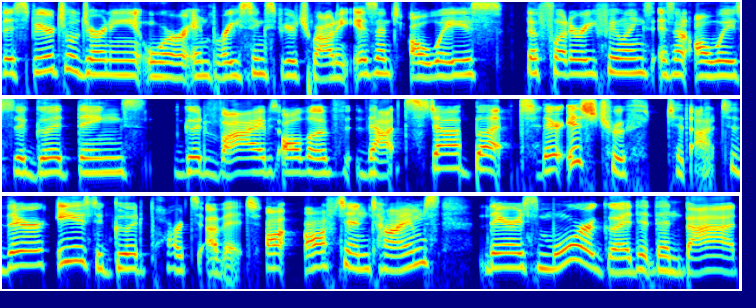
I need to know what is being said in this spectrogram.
the spiritual journey or embracing spirituality isn't always the fluttery feelings, isn't always the good things good vibes, all of that stuff. But there is truth to that. There is good parts of it. O- oftentimes, there's more good than bad.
